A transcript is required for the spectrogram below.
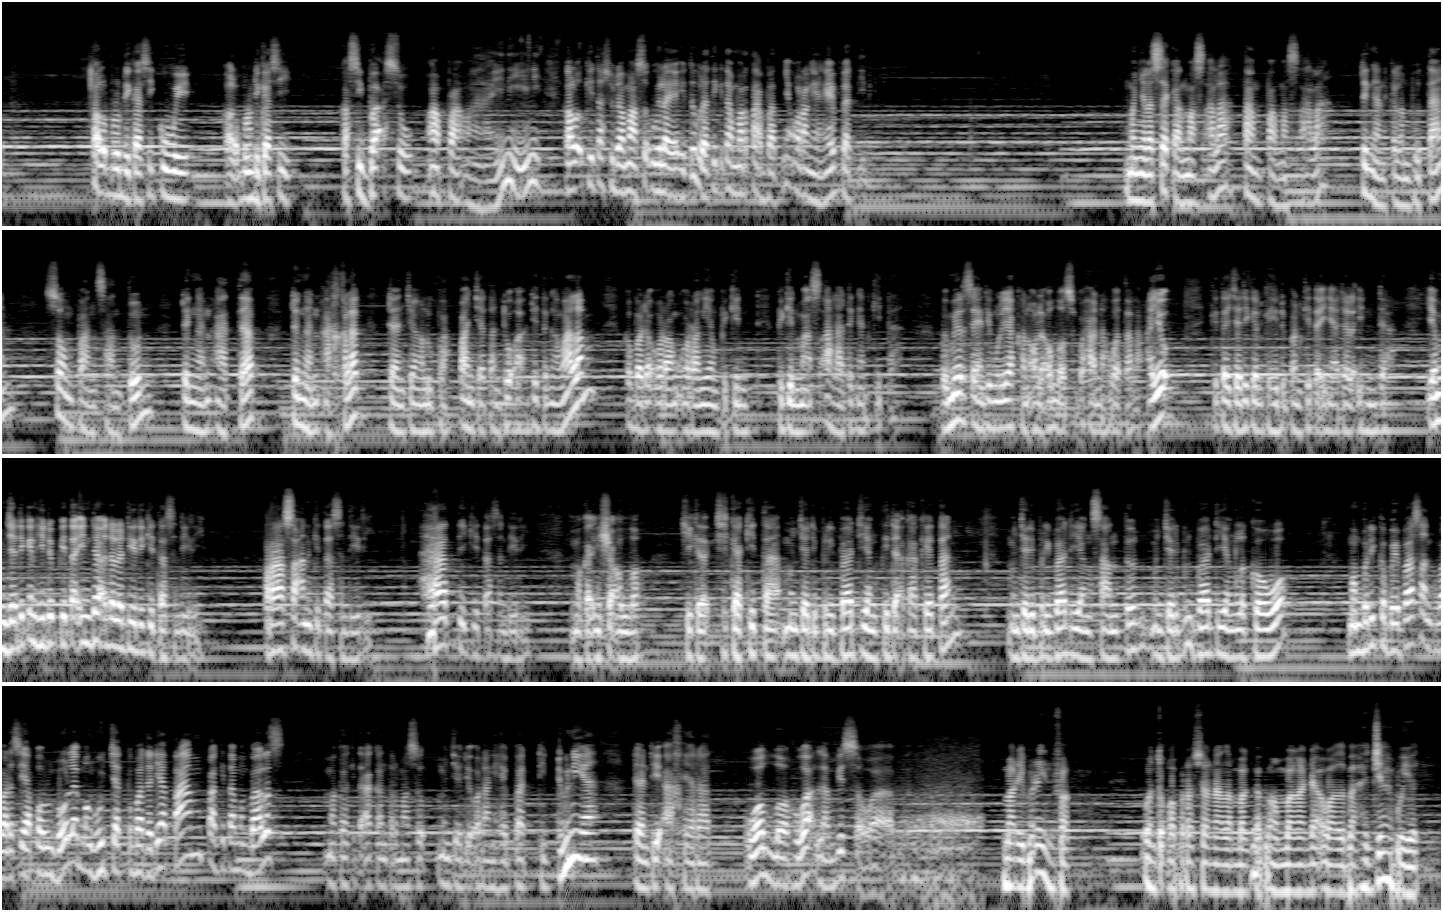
Kalau perlu dikasih kue, kalau perlu dikasih kasih bakso apa nah ini ini kalau kita sudah masuk wilayah itu berarti kita martabatnya orang yang hebat ini menyelesaikan masalah tanpa masalah dengan kelembutan, sopan santun, dengan adab, dengan akhlak dan jangan lupa panjatan doa di tengah malam kepada orang-orang yang bikin bikin masalah dengan kita. Pemirsa yang dimuliakan oleh Allah Subhanahu wa taala. Ayo kita jadikan kehidupan kita ini adalah indah. Yang menjadikan hidup kita indah adalah diri kita sendiri. Perasaan kita sendiri, hati kita sendiri. Maka insya Allah jika, jika kita menjadi pribadi yang tidak kagetan, menjadi pribadi yang santun, menjadi pribadi yang legowo, memberi kebebasan kepada siapa pun boleh menghujat kepada dia tanpa kita membalas, maka kita akan termasuk menjadi orang hebat di dunia dan di akhirat. Wallahu a'lam bisawab. Mari berinfak untuk operasional lembaga pengembangan dakwah Bahjah Buyut.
